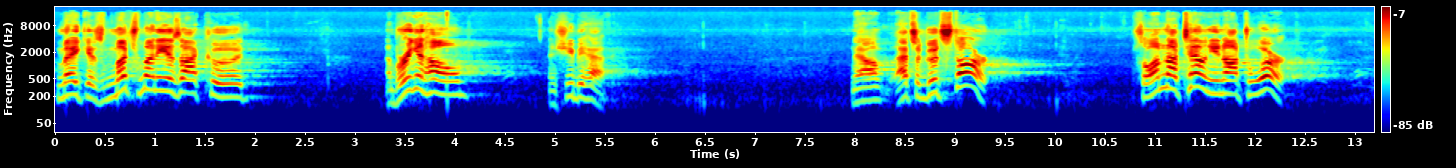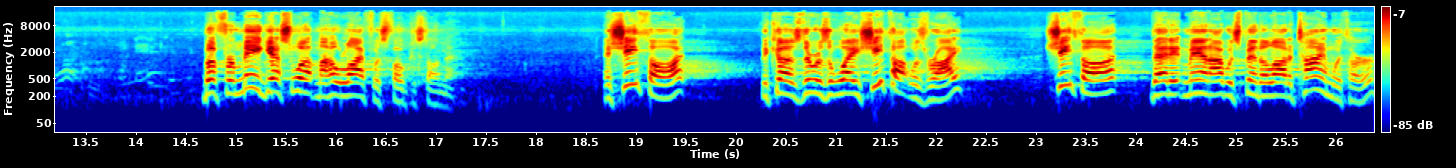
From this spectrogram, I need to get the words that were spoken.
make as much money as I could, and bring it home, and she'd be happy. Now, that's a good start. So I'm not telling you not to work. But for me, guess what? My whole life was focused on that. And she thought, because there was a way she thought was right, she thought that it meant I would spend a lot of time with her.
